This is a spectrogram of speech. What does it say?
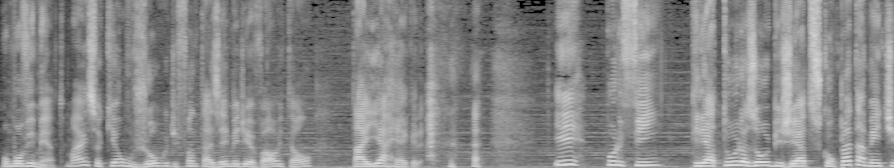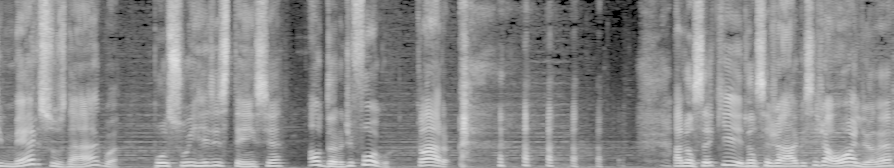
o movimento. Mas isso aqui é um jogo de fantasia medieval, então tá aí a regra. e, por fim, criaturas ou objetos completamente imersos na água possuem resistência ao dano de fogo. Claro. A não ser que não seja água e seja óleo, né?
